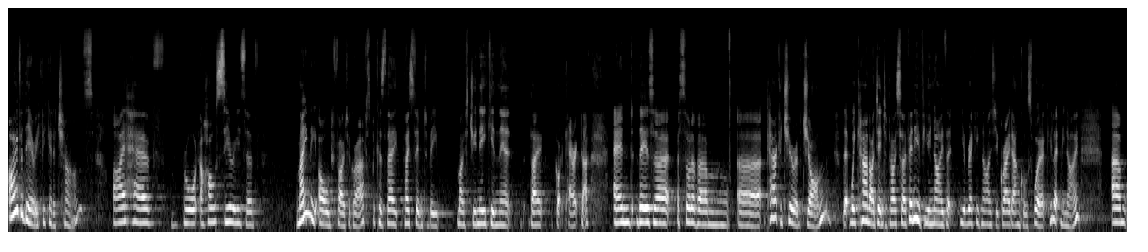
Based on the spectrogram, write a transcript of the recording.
over there, if you get a chance, I have brought a whole series of mainly old photographs because they, they seem to be most unique in their, they got character. And there's a, a sort of um, a caricature of John that we can't identify. So if any of you know that you recognise your great uncle's work, you let me know. Um,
